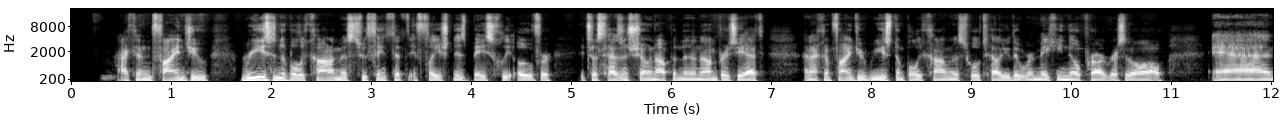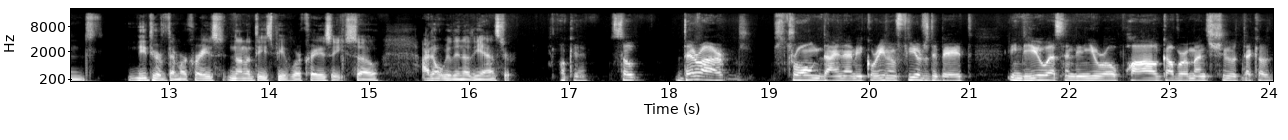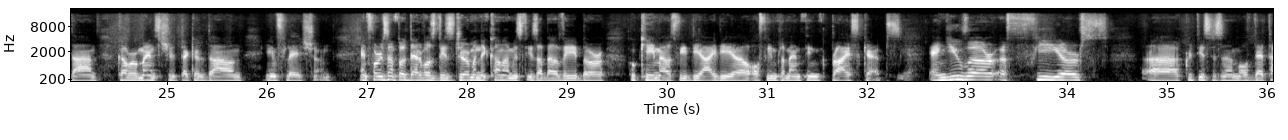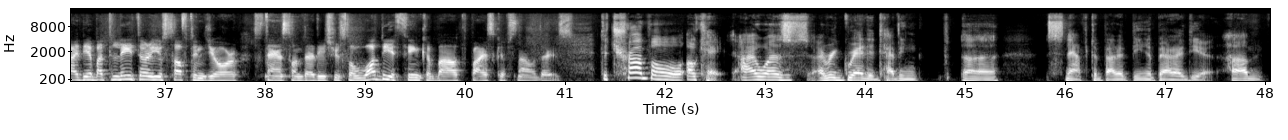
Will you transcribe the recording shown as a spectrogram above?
I can find you reasonable economists who think that inflation is basically over. It just hasn't shown up in the numbers yet. And I can find you reasonable economists who will tell you that we're making no progress at all. And neither of them are crazy. None of these people are crazy. So I don't really know the answer. Okay. So there are strong dynamic or even fierce debate in the US and in Europe how governments should tackle down governments should tackle down inflation. And for example, there was this German economist Isabel Weber who came out with the idea of implementing price caps. Yeah. And you were a fierce uh, criticism of that idea, but later you softened your stance on that issue. So, what do you think about price caps nowadays? The trouble, okay, I was, I regretted having uh, snapped about it being a bad idea. Um,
